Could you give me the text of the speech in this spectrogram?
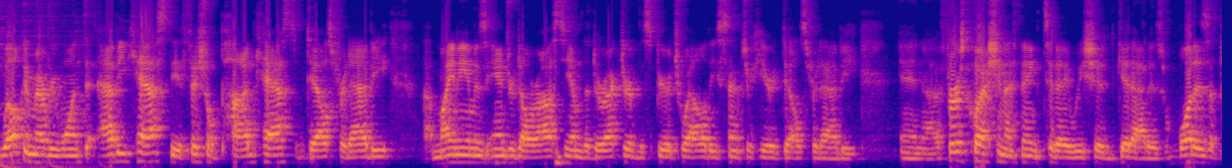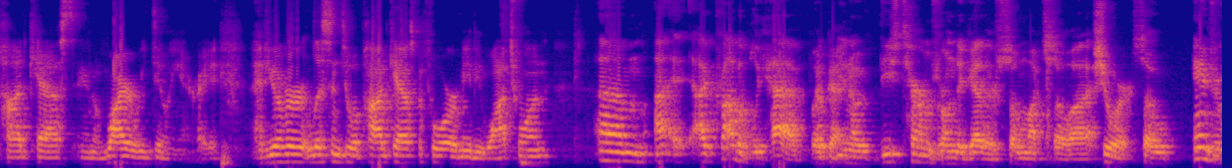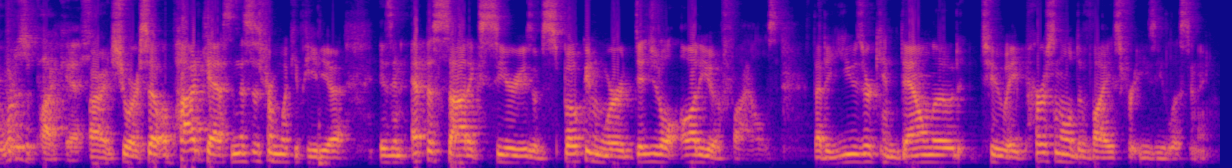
Welcome, everyone, to Abbeycast, the official podcast of Daylesford Abbey. Uh, my name is Andrew Del Rossi. I'm the director of the Spirituality Center here at Daylesford Abbey. And uh, the first question I think today we should get at is what is a podcast and why are we doing it, right? Have you ever listened to a podcast before or maybe watch one? Um, I, I probably have, but Okay. you know these terms run together so much. So, uh, Sure. so Andrew, what is a podcast? All right, sure. So, a podcast, and this is from Wikipedia, is an episodic series of spoken word digital audio files that a user can download to a personal device for easy listening.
